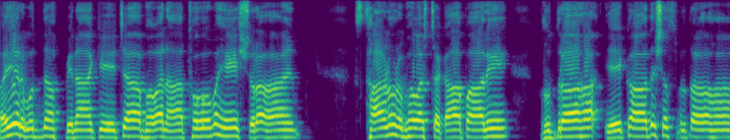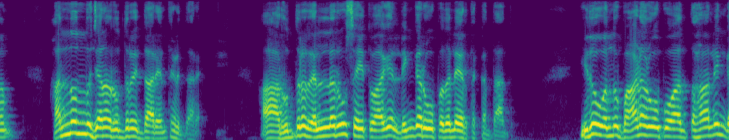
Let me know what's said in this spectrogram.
ಅಹಿರ್ಬುದ್ಧ ಪಿನಾಕೆ ಚ ಭವನಾಥೋ ಮಹೇಶ್ವರ ಸ್ಥಾಣುರ್ಭವಶ್ಚ ಕಾಪಾಲೆ ರುದ್ರಾಹ ಏಕಾದಶ ಸ್ಮೃತಃ ಹನ್ನೊಂದು ಜನ ರುದ್ರರಿದ್ದಾರೆ ಅಂತ ಹೇಳಿದ್ದಾರೆ. ಆ ರುದ್ರರೆಲ್ಲರೂ ಸಹಿತವಾಗಿ ಲಿಂಗ ರೂಪದಲ್ಲೇ ಇರತಕ್ಕಂಥದ್ದು ಇದು ಒಂದು ಬಾಣರೂಪವಾದಂತಹ ಲಿಂಗ.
